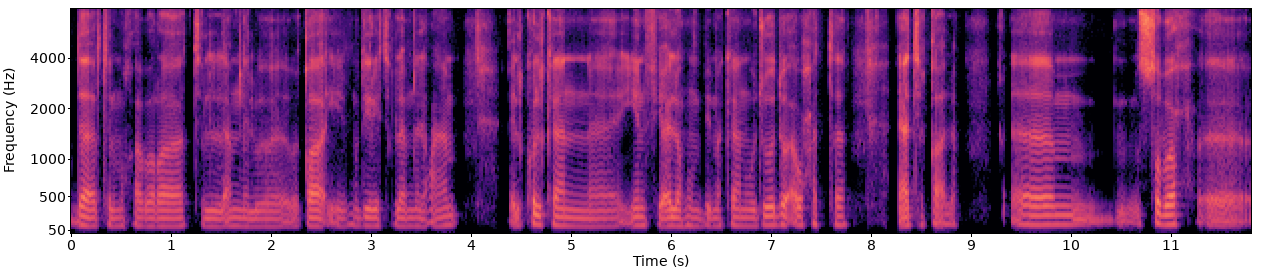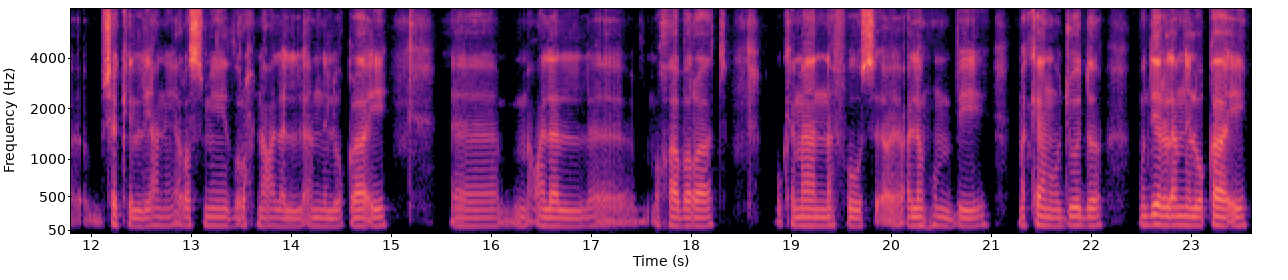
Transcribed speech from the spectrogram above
دائرة المخابرات الأمن الوقائي مديرية الأمن العام. الكل كان آه، ينفي علمهم بمكان وجوده أو حتى اعتقاله. الصبح بشكل يعني رسمي رحنا على الأمن الوقائي على المخابرات وكمان نفوا س- علمهم بمكان وجوده. مدير الأمن الوقائي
